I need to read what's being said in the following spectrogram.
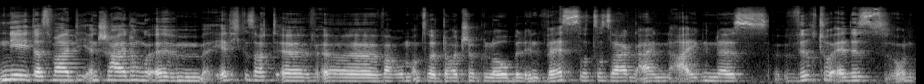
Nee, das war die Entscheidung, ähm, ehrlich gesagt, äh, äh, warum unsere deutsche Global Invest sozusagen ein eigenes virtuelles und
